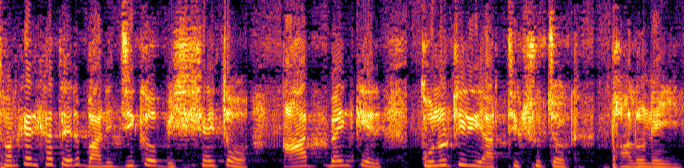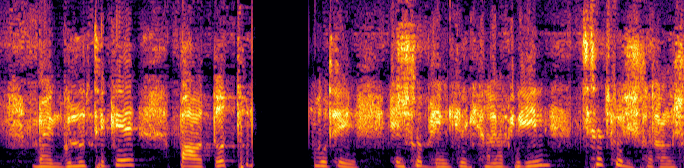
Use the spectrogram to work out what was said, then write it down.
সরকারি খাতের বাণিজ্যিক ও বিশেষায়িত আট ব্যাংকের কোনোটিরই আর্থিক সূচক ভালো নেই। ব্যাংকগুলো থেকে পাওয়া তথ্য মতে এসব ব্যাংকের খেলাপি ঋণ ছেচল্লিশ শতাংশ।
